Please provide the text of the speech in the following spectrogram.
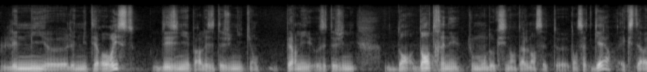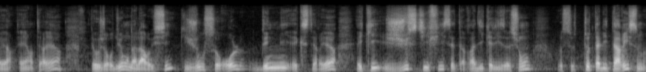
l'ennemi euh, l'ennemi terroriste désigné par les États-Unis qui ont permis aux États-Unis d'entraîner tout le monde occidental dans cette, dans cette guerre, extérieure et intérieure. Et aujourd'hui, on a la Russie qui joue ce rôle d'ennemi extérieur et qui justifie cette radicalisation, ce totalitarisme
